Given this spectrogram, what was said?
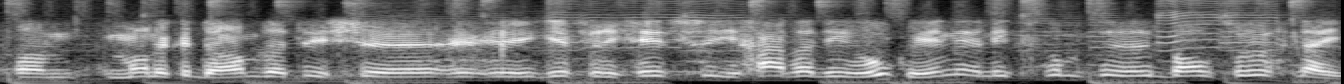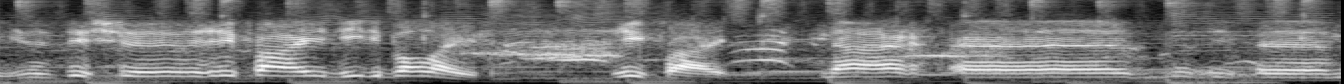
van Monnikendam. Dat is eh Jeffrey Gits. Die gaat daar die hoek in. En ik komt de bal terug. Nee, het is Rifai die de bal heeft. Rifai. Naar, eh, ehm,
